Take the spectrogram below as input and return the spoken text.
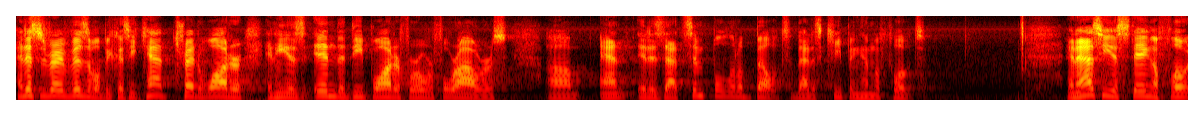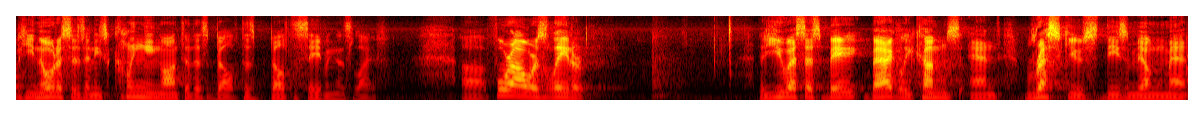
And this is very visible because he can't tread water and he is in the deep water for over four hours. Um, and it is that simple little belt that is keeping him afloat. And as he is staying afloat, he notices and he's clinging onto this belt. This belt is saving his life. Uh, four hours later, the USS Bagley comes and rescues these young men.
